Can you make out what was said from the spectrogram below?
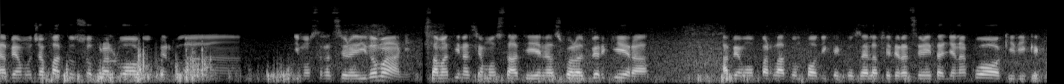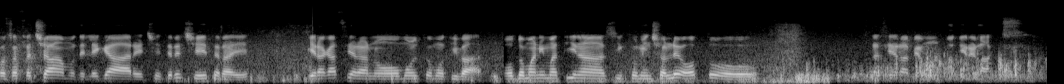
Abbiamo già fatto il sopralluogo per la dimostrazione di domani. Stamattina siamo stati nella scuola alberghiera, abbiamo parlato un po' di che cos'è la Federazione Italiana Cuochi, di che cosa facciamo, delle gare, eccetera, eccetera. E i ragazzi erano molto motivati. Domani mattina si incomincia alle 8, stasera abbiamo un po' di relax.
